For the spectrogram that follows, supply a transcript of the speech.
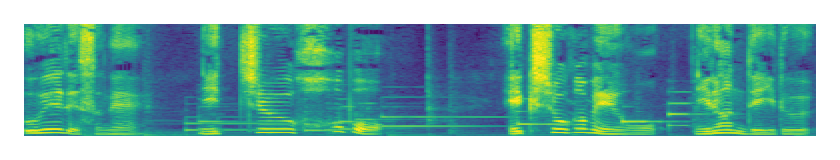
上ですね日中ほぼ液晶画面を睨んでいる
